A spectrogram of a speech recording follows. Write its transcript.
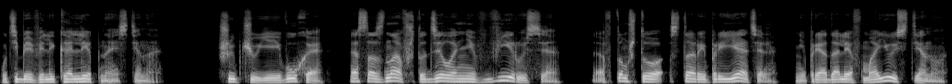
У тебя великолепная стена. Шепчу ей в ухо, осознав, что дело не в вирусе, а в том, что старый приятель, не преодолев мою стену,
